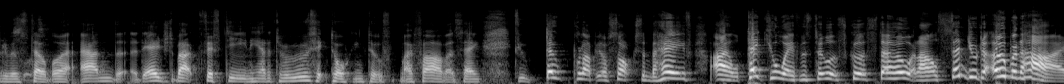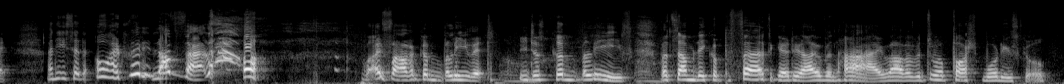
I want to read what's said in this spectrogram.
He was terrible. And at the age of about 15, he had a terrific talking to from my father saying, If you don't pull up your socks and behave, I'll take you away from Stowe Stowe and I'll send you to Oban High. And he said, Oh, I'd really love that. my father couldn't believe it. He just couldn't believe that somebody could prefer to go to Oban High rather than to a posh boarding school.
